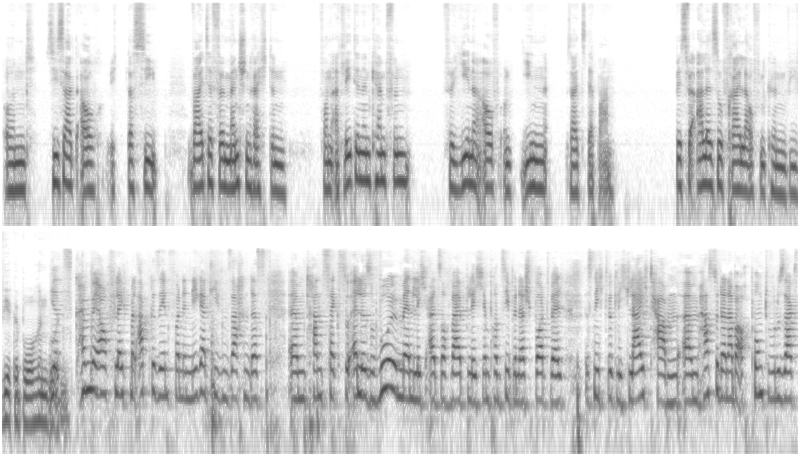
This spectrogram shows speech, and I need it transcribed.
und sie sagt auch, dass sie weiter für Menschenrechten von Athletinnen kämpfen, für jene auf und jenseits der Bahn bis wir alle so frei laufen können, wie wir geboren wurden. Jetzt können wir ja auch vielleicht mal abgesehen von den negativen Sachen, dass ähm, Transsexuelle sowohl männlich als auch weiblich im Prinzip in der Sportwelt es nicht wirklich leicht haben. Ähm, hast du dann aber auch Punkte, wo du sagst,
